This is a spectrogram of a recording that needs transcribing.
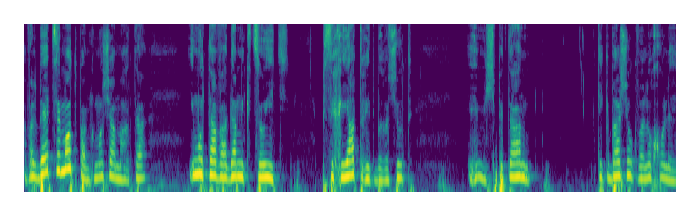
אבל בעצם עוד פעם, כמו שאמרת, אם אותה ועדה מקצועית, פסיכיאטרית בראשות אה, משפטן, תקבע שהוא כבר לא חולה,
